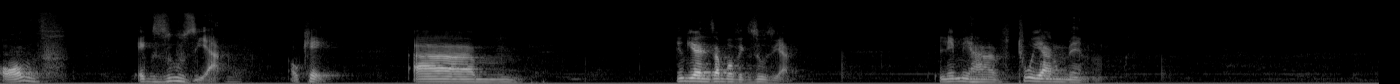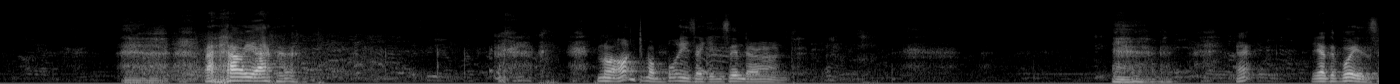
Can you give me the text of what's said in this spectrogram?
of exousia. Okay. Um, me give you an example of exousia. Let me have two young men. and how young? No, I want my boys I can send around. Yeah, the boys.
